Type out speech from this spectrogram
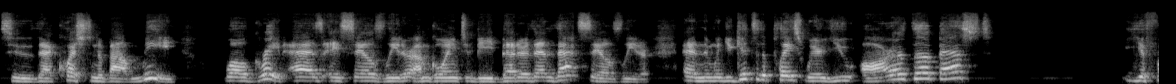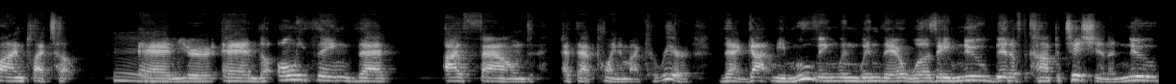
to that question about me. Well, great. As a sales leader, I'm going to be better than that sales leader. And then when you get to the place where you are the best, you find plateau mm. and you're and the only thing that I found at that point in my career that got me moving when when there was a new bit of competition, a new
